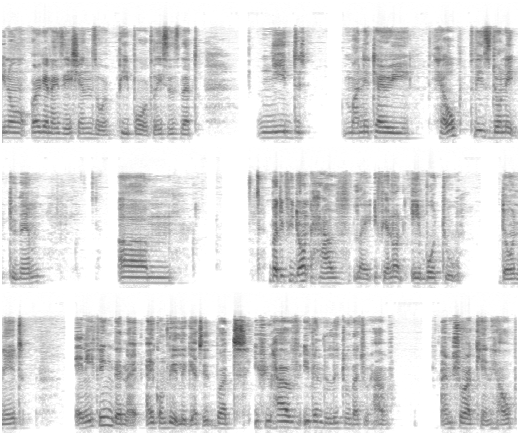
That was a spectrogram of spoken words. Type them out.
you know, organizations or people or places that need monetary help, please donate to them. Um, but if you don't have, like, if you're not able to donate anything, then I, I completely get it. But if you have even the little that you have, I'm sure I can help.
